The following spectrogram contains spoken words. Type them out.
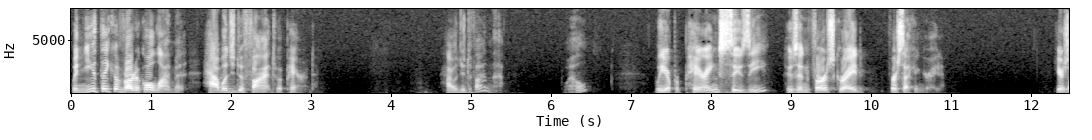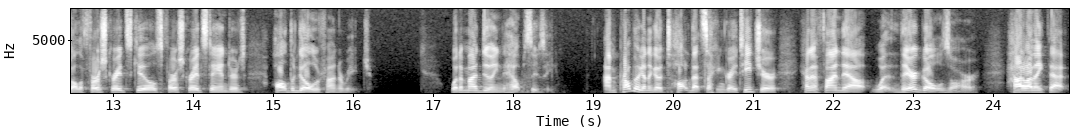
When you think of vertical alignment, how would you define it to a parent? How would you define that? Well, we are preparing Susie, who's in first grade, for second grade. Here's all the first grade skills, first grade standards, all the goals we're trying to reach. What am I doing to help Susie? I'm probably going to go talk to that second grade teacher, kind of find out what their goals are. How do I make that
